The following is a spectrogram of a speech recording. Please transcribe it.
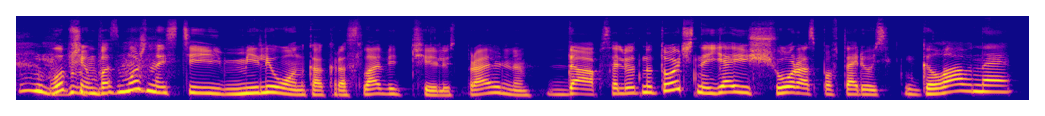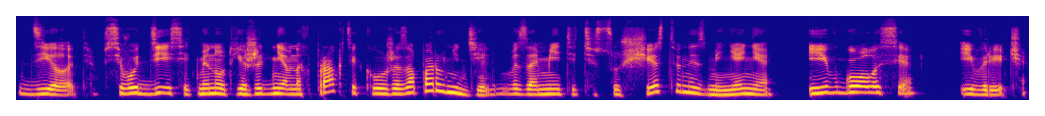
В общем, возможностей миллион, как расслабить челюсть, правильно? Да, абсолютно точно. Я еще раз повторюсь. Главное делать. Всего 10 минут ежедневных практик, и уже за пару недель вы заметите существенные изменения и в голосе, и в речи.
